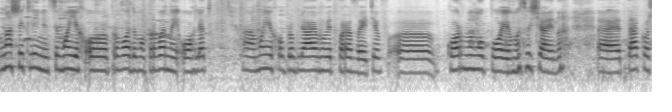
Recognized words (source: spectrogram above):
У нашій клініці ми їх проводимо первинний огляд. Е, Ми їх обробляємо від паразитів, е, кормимо, поїмо, звичайно. Також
